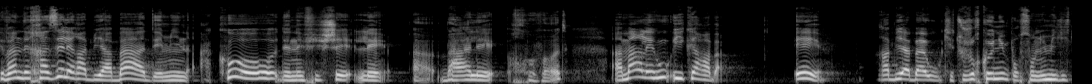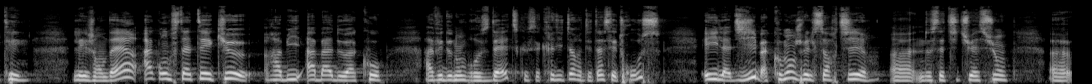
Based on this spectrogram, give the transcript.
Abba des min ako, de nefiché les euh, baale chovot, amar lehu ikaraba. Et Rabbi Abaou, qui est toujours connu pour son humilité légendaire, a constaté que Rabbi Abba de Hako avait de nombreuses dettes, que ses créditeurs étaient assez trousses, et il a dit bah, comment je vais le sortir euh, de cette situation euh,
